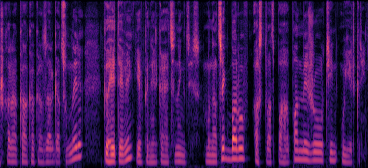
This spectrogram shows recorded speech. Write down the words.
աշխարհակաղակական զարգացումները կհետևենք եւ կներկայացնենք ձեզ։ Մնացեք բարով, Աստված պահապան մեր ժողովրդին ու երկրին։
